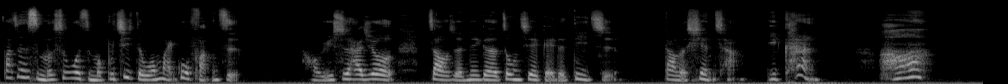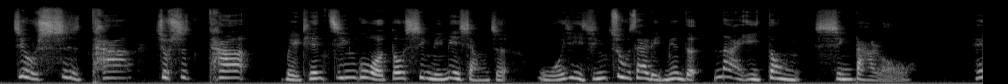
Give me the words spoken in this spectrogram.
发生什么事？我怎么不记得我买过房子？好，于是他就照着那个中介给的地址到了现场，一看，啊！就是他，就是他，每天经过都心里面想着我已经住在里面的那一栋新大楼。哎，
